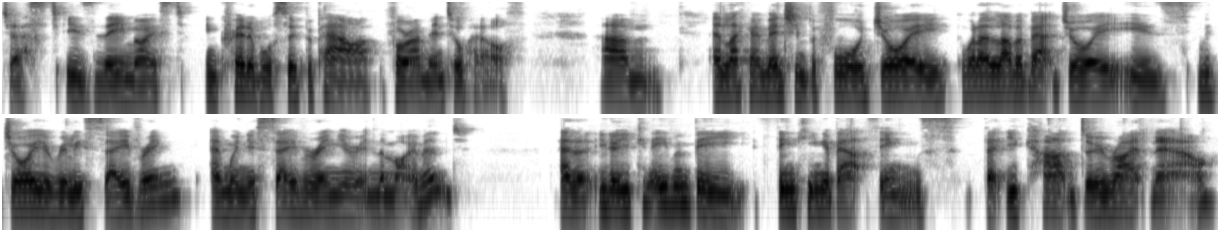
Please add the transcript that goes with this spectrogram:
just is the most incredible superpower for our mental health. Um, and like I mentioned before, joy, what I love about joy is with joy, you're really savoring. And when you're savoring, you're in the moment. And, you know, you can even be thinking about things that you can't do right now.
